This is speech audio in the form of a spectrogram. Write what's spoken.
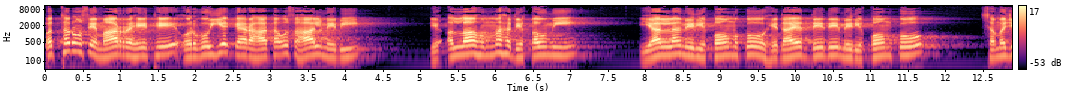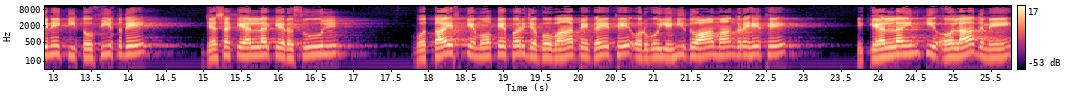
پتھروں سے مار رہے تھے اور وہ یہ کہہ رہا تھا اس حال میں بھی یہ اللہ مہد قومی، یا اللہ میری قوم کو ہدایت دے دے، میری قوم کو سمجھنے کی توفیق دے، جیسا کہ اللہ کے رسول وہ طائف کے موقع پر جب وہ وہاں پہ گئے تھے اور وہ یہی دعا مانگ رہے تھے کہ اللہ ان کی اولاد میں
